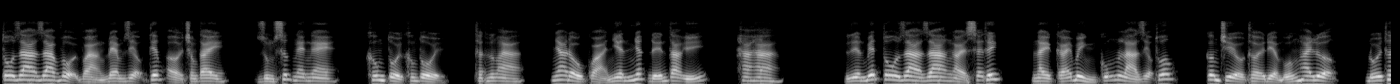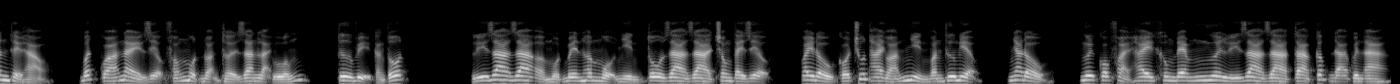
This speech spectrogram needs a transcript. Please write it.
tô gia gia vội vàng đem rượu tiếp ở trong tay, dùng sức nghe nghe, không tồi không tồi, thật hương à, nha đầu quả nhiên nhất đến ta ý, ha ha. Liền biết tô gia gia ngài sẽ thích, này cái bình cũng là rượu thuốc, cơm chiều thời điểm uống hai lượng, đối thân thể hảo, bất quá này rượu phóng một đoạn thời gian lại uống, tư vị càng tốt. Lý Gia Gia ở một bên hâm mộ nhìn Tô Gia Gia trong tay rượu, quay đầu có chút hai hoán nhìn văn thư niệm, nha đầu, ngươi có phải hay không đem ngươi Lý Gia Gia ta cấp đã quên a?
